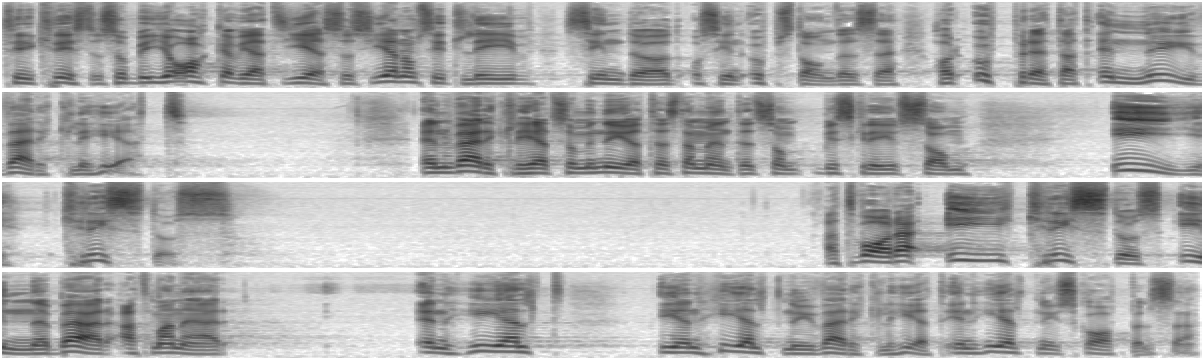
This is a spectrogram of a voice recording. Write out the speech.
till Kristus så bejakar vi att Jesus genom sitt liv, sin död och sin uppståndelse har upprättat en ny verklighet. En verklighet som i Nya Testamentet som beskrivs som i Kristus. Att vara i Kristus innebär att man är en helt, i en helt ny verklighet, i en helt ny skapelse.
